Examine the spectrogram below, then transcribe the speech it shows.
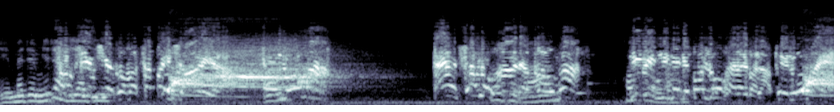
အေးမေတ္တာမေတ္တာဖြေတရားဖြေကြီးကောင်မဆက်ပိုက်ရှားနေတာဖြေလို့မအဲဆက်လို့အားတယ်ကောင်မဒီနေ့ဒီနေ့တော့လို့ခိုင်းလိုက်ပါလားဖြေလို့မရဲ့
